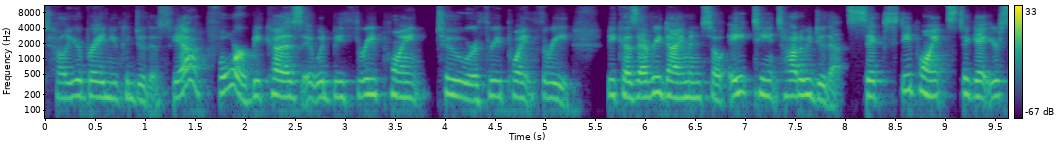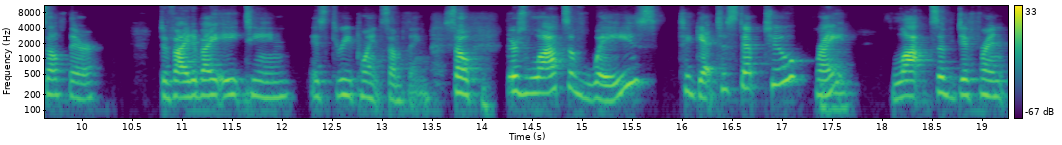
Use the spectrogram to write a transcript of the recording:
tell your brain you can do this. Yeah, four, because it would be 3.2 or 3.3, because every diamond, so 18. So, how do we do that? 60 points to get yourself there, divided by 18 is three point something. So, there's lots of ways to get to step two, right? Lots of different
